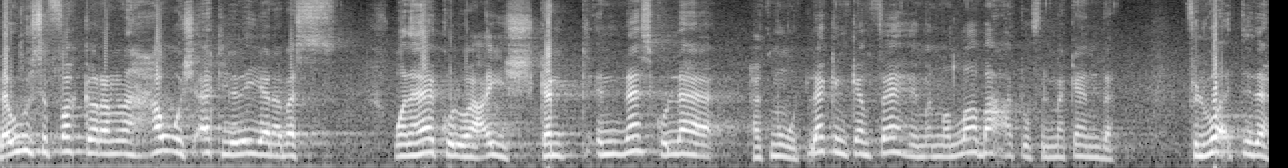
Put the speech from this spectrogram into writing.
لو يوسف فكر أنا هحوش أكل ليا أنا بس وأنا هاكل وهعيش. كانت الناس كلها هتموت. لكن كان فاهم إن الله بعته في المكان ده في الوقت ده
